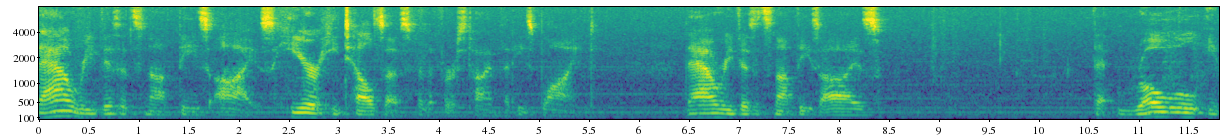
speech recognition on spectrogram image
Thou revisits not these eyes. Here he tells us for the first time that he's blind. Thou revisits not these eyes that roll in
